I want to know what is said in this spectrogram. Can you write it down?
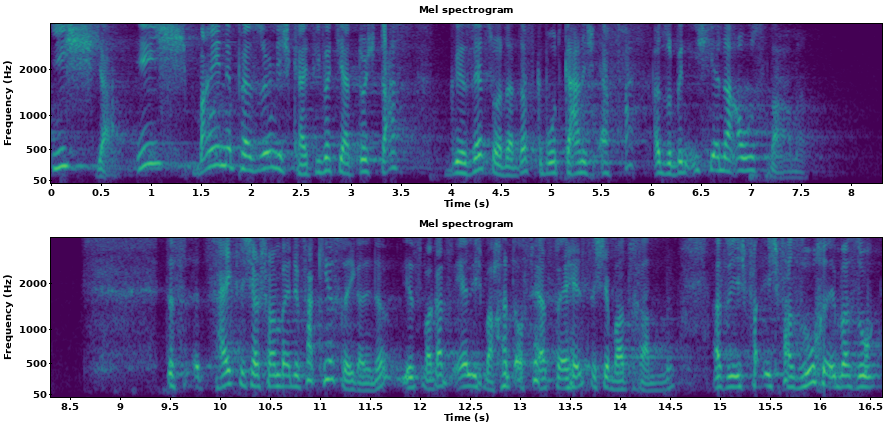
ich ja, ich, meine Persönlichkeit, die wird ja durch das Gesetz oder das Gebot gar nicht erfasst. Also bin ich hier eine Ausnahme. Das zeigt sich ja schon bei den Verkehrsregeln. Ne? Jetzt mal ganz ehrlich, mal Hand aufs Herz, wer hält sich immer dran? Ne? Also ich, ich versuche immer so,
